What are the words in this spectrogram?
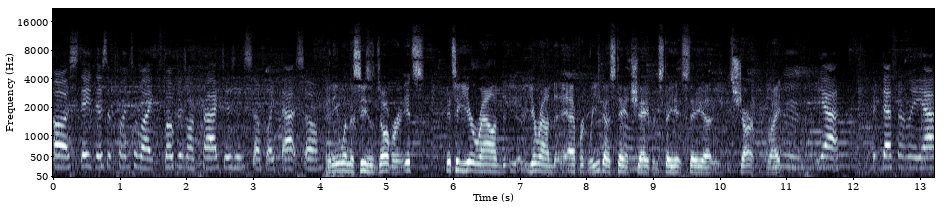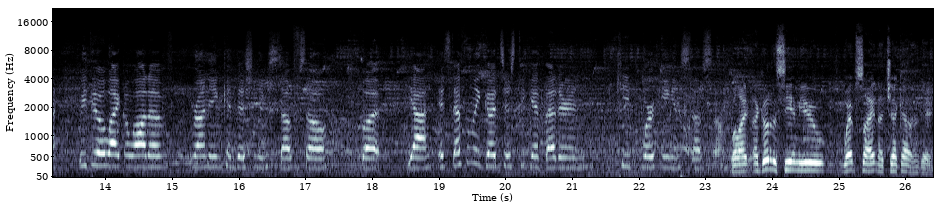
uh, stay disciplined to like focus on practice and stuff like that. So And even when the season's over, it's it's a year-round year-round effort where you got to stay in shape and stay stay uh, sharp, right? yeah, definitely, yeah. We do like a lot of running, conditioning stuff. So, but yeah, it's definitely good just to get better and keep working and stuff. So. Well, I, I go to the CMU website and I check out. Okay,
